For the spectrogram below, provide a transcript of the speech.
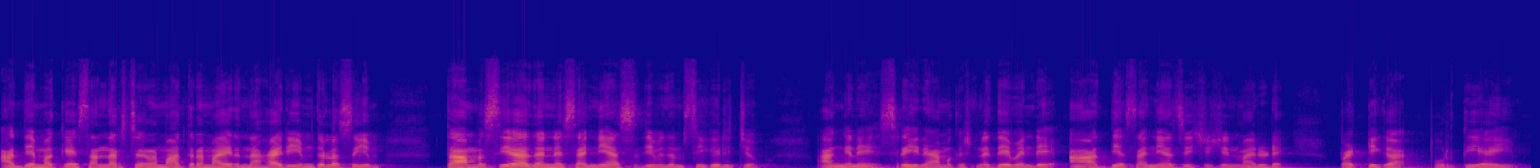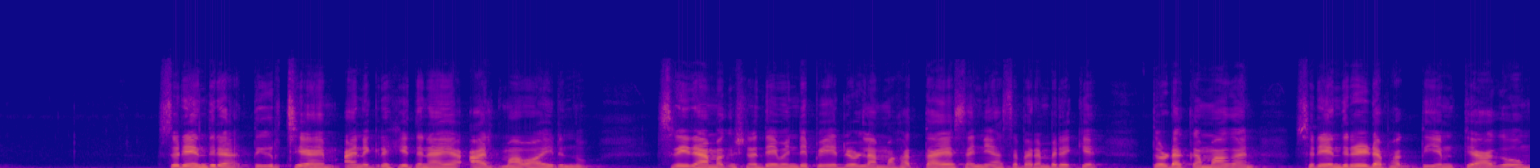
ആദ്യമൊക്കെ സന്ദർശകർ മാത്രമായിരുന്ന ഹരിയും തുളസിയും താമസിയാതെ തന്നെ സന്യാസ ജീവിതം സ്വീകരിച്ചു. അങ്ങനെ ശ്രീരാമകൃഷ്ണദേവന്റെ ആദ്യ സന്യാസി ശിഷ്യന്മാരുടെ പട്ടിക പൂർത്തിയായി. സുരേന്ദ്ര തീർച്ചയായും അനുഗ്രഹീതനായ ആത്മാവായിരുന്നു. ശ്രീരാമകൃഷ്ണദേവന്റെ പേരിലുള്ള മഹത്തായ സന്യാസ പരമ്പരയ്ക്ക് തുടക്കമാകാൻ സുരേന്ദ്രയുടെ ഭക്തിയും ത്യാഗവും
